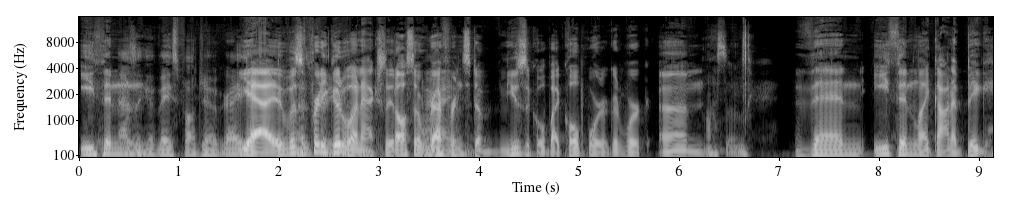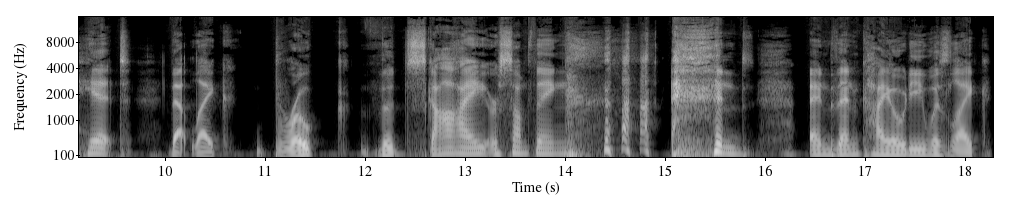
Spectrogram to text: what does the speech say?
Ethan. That's a good baseball joke, right? yeah, it was a pretty, pretty good good. one actually. It also All right. referenced a musical by Cole Porter. Good work. Um, Awesome. then Ethan like got a big hit that like broke the sky or something and and then Coyote was like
